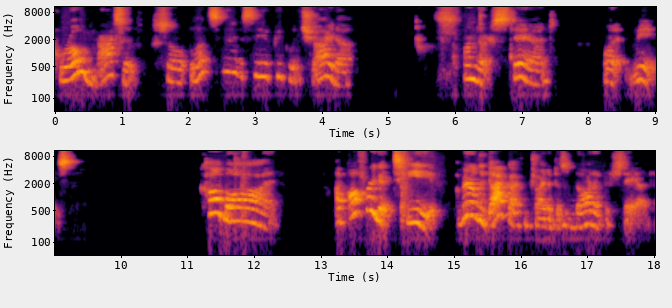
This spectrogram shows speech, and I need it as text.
grow massive. So let's see if people in China understand what it means. Come on! I'm offering a team. Apparently that guy from China does not understand.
